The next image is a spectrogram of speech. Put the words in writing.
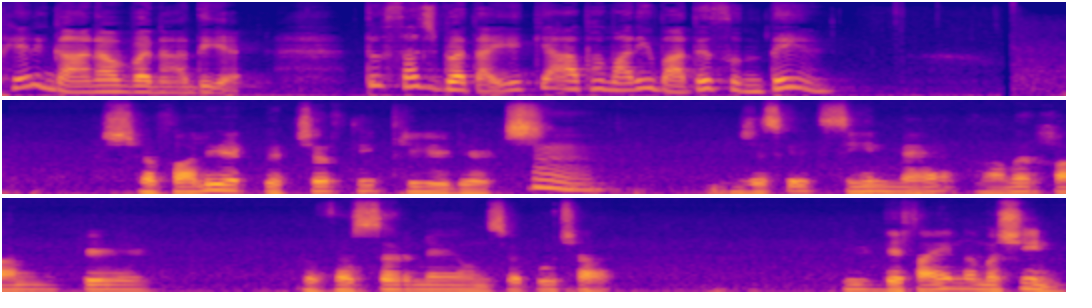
फिर गाना बना दिया। तो सच बताइए क्या आप हमारी बातें सुनते हैं? शफाली एक पिक्चर थी थ्री इडियट्स जिसके एक सीन में आमिर खान के प्रोफेसर ने उनसे पूछा कि डिफाइन अ मशीन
